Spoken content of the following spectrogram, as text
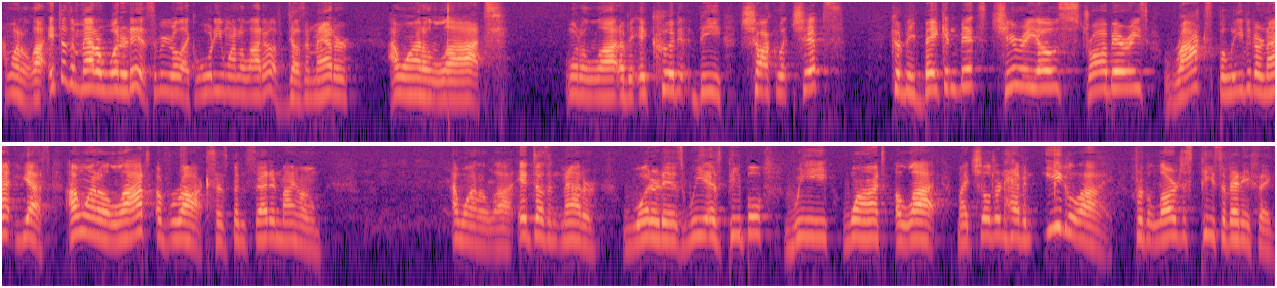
I want a lot. It doesn't matter what it is. Some of you are like, well, what do you want a lot of? Doesn't matter. I want a lot. I want a lot of it. It could be chocolate chips. Could be bacon bits, Cheerios, strawberries, rocks, believe it or not. Yes, I want a lot of rocks, has been said in my home. I want a lot. It doesn't matter what it is. We as people, we want a lot. My children have an eagle eye for the largest piece of anything.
